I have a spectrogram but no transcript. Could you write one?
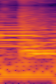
love.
